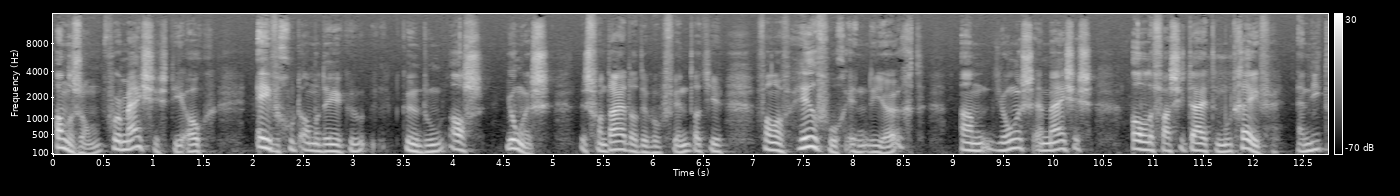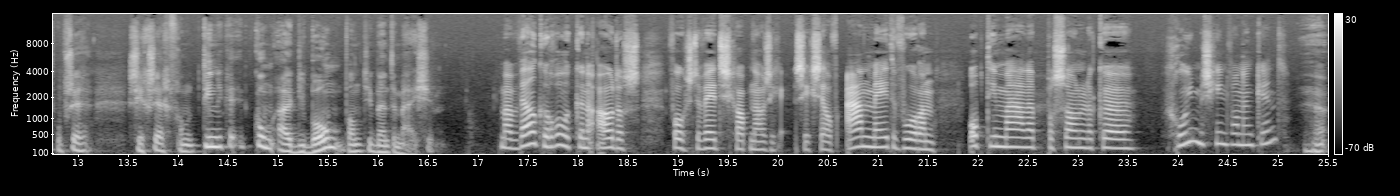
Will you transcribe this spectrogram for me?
Andersom, voor meisjes die ook even goed allemaal dingen kunnen doen als jongens. Dus vandaar dat ik ook vind dat je vanaf heel vroeg in de jeugd aan jongens en meisjes alle faciliteiten moet geven. En niet op zich, zich zeggen van Tineke, kom uit die boom, want je bent een meisje. Maar welke rollen kunnen ouders volgens de wetenschap nou zich, zichzelf aanmeten voor een optimale persoonlijke groei misschien van hun kind? Ja.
